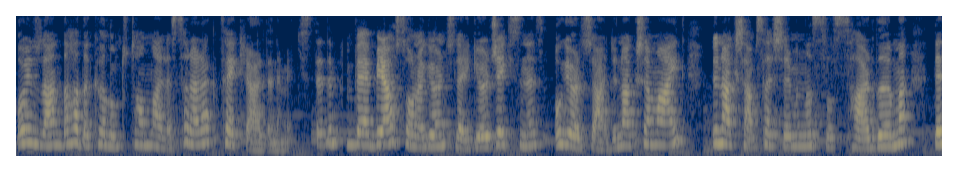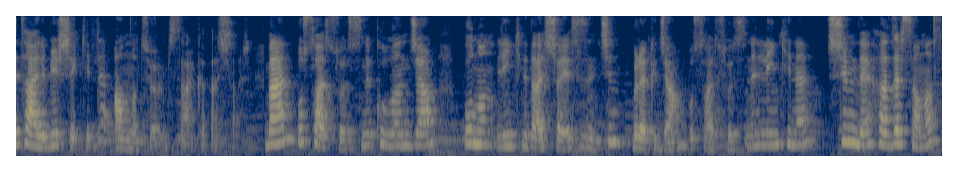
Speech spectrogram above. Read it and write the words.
O yüzden daha da kalın tutamlarla sararak tekrar denemek istedim. Ve biraz sonra görüntüleri göreceksiniz. O görüntüler dün akşama ait. Dün akşam saçlarımı nasıl sardığımı detaylı bir şekilde anlatıyorum size arkadaşlar. Ben bu saç sosisini kullanacağım. Bunun linkini de aşağıya sizin için bırakacağım. Bu saç sosisinin linkini. Şimdi hazırsanız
